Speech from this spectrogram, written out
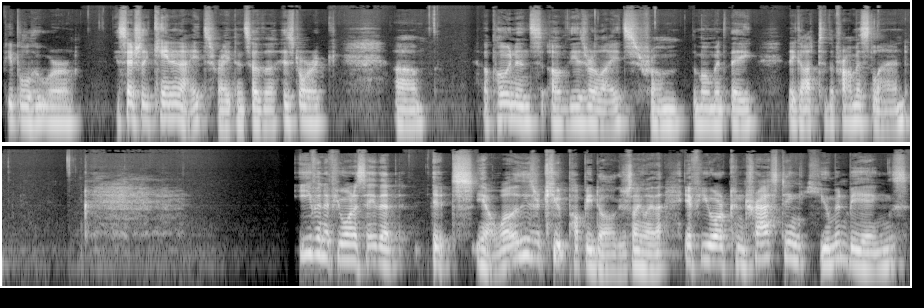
people who were essentially Canaanites, right? And so the historic um, opponents of the Israelites from the moment they, they got to the promised land. Even if you want to say that it's, you know, well, these are cute puppy dogs or something like that, if you are contrasting human beings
